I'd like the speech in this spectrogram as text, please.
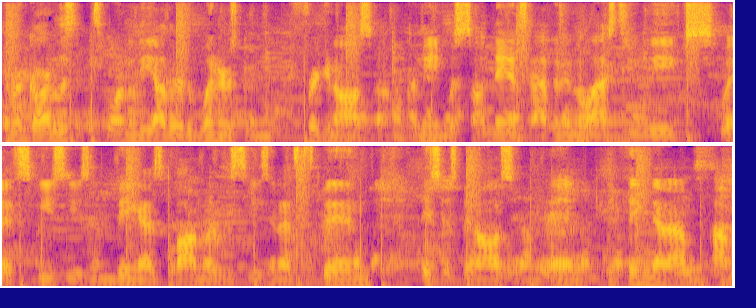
And regardless if it's one or the other, the winter's been freaking awesome. I mean, with Sundance happening in the last two weeks, with ski season being as bottom of the season as it's been, it's just been awesome. And the thing that I'm, I'm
